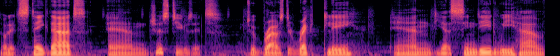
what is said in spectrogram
So let's take that and just use it to browse directly. And yes, indeed, we have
